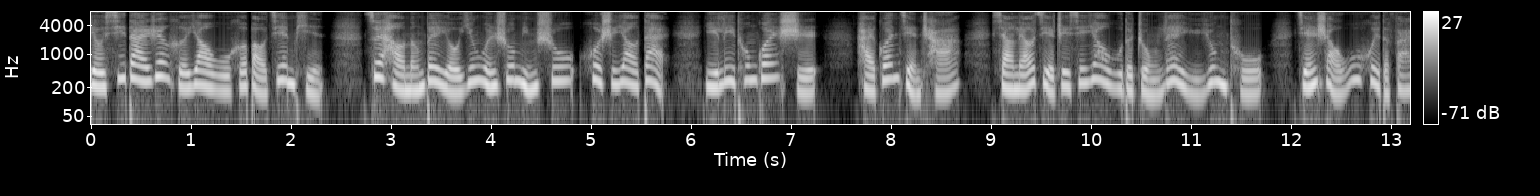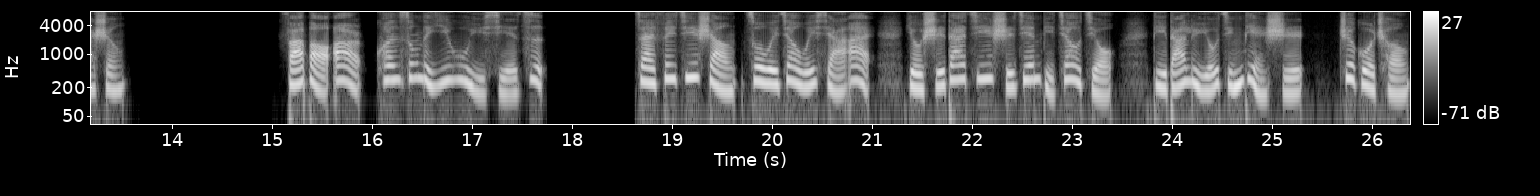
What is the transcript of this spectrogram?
有携带任何药物和保健品，最好能备有英文说明书或是药袋，以利通关时海关检查。想了解这些药物的种类与用途，减少误会的发生。法宝二：宽松的衣物与鞋子。在飞机上座位较为狭隘，有时搭机时间比较久，抵达旅游景点时，这过程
